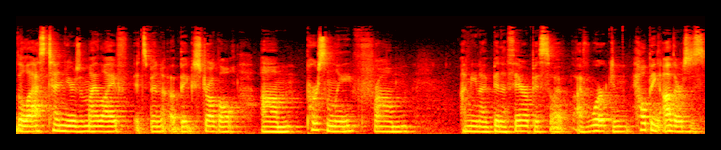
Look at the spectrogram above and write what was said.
the last ten years of my life, it's been a big struggle um, personally. From, I mean, I've been a therapist, so I've, I've worked, and helping others is,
